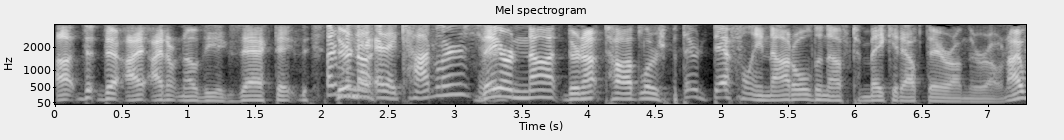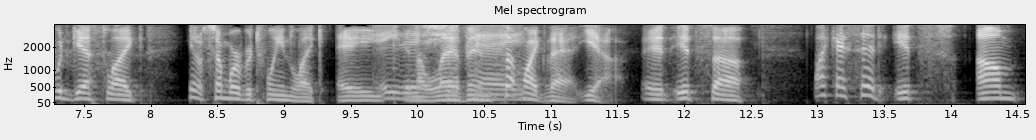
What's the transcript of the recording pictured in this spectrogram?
Uh, th- th- I, I don't know the exact. But They're mean, not. are they toddlers? They are not. They're not toddlers, but they're definitely not old enough to make it out there on their own. I would guess like you know somewhere between like eight and Eight-ish, eleven, okay. something like that. Yeah, and it's uh, like I said, it's um,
